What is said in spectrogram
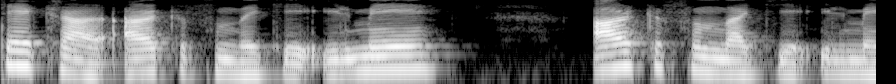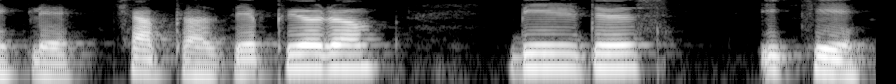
Tekrar arkasındaki ilmeği arkasındaki ilmekle çapraz yapıyorum. Bir düz, iki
